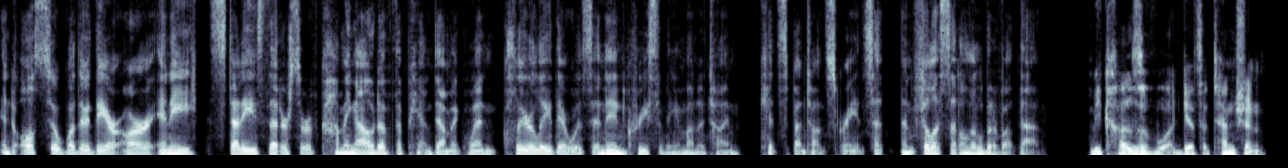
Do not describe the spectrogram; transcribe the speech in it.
and also whether there are any studies that are sort of coming out of the pandemic when clearly there was an increase in the amount of time kids spent on screens? And, Phyllis said a little bit about that. Because of what gets attention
